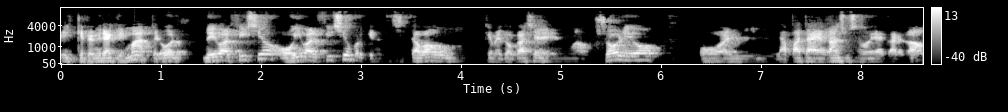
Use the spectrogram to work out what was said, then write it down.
y que tendría que ir más, pero bueno, no iba al fisio o iba al fisio porque necesitaba que me tocase un auxolio o la pata de ganso se me había cargado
